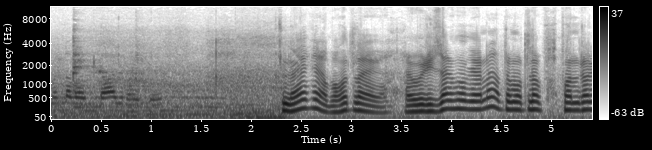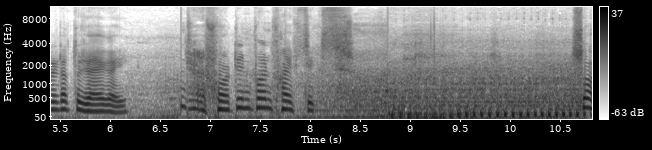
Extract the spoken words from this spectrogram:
मतलब लगेगा बहुत लगेगा। अभी रिज़र्व हो गया ना तो मतलब पंद्रह लीटर तो जाएगा ही। Fourteen point five six so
